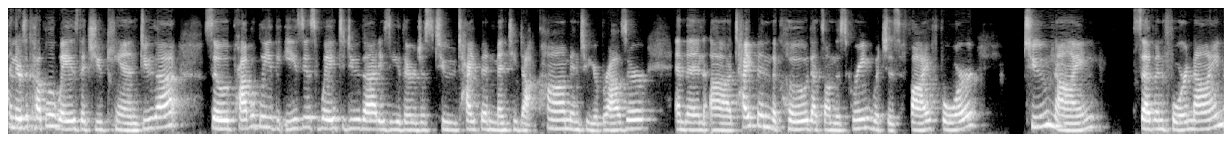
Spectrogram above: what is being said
And there's a couple of ways that you can do that. So probably the easiest way to do that is either just to type in menti.com into your browser and then uh, type in the code that's on the screen, which is 5429749.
